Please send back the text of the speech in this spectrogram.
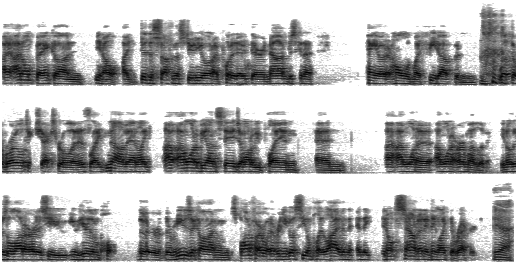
I, I don't bank on, you know, I did the stuff in the studio and I put it out there and now I'm just going to hang out at home with my feet up and let the royalty checks roll in. It's like, no, man, like I, I want to be on stage. I want to be playing and I want to, I want to earn my living. You know, there's a lot of artists you, you hear them pull their, their music on Spotify or whatever, and you go see them play live and, and they, they don't sound anything like the record Yeah.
